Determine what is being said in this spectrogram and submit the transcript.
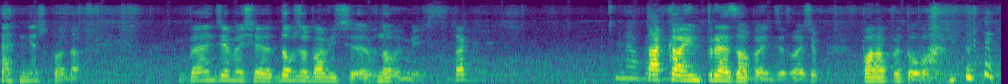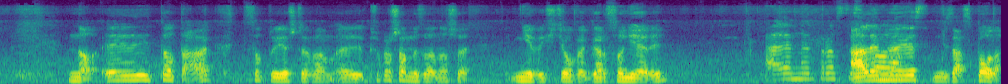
nie szkoda. Będziemy się dobrze bawić w nowym miejscu, tak? No, Taka impreza będzie, słuchajcie, parapetowa. No, y, to tak. Co tu jeszcze wam... Y, przepraszamy za nasze niewyjściowe garsoniery, Ale my prosto z ale pola. my jest... Za, z pola.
